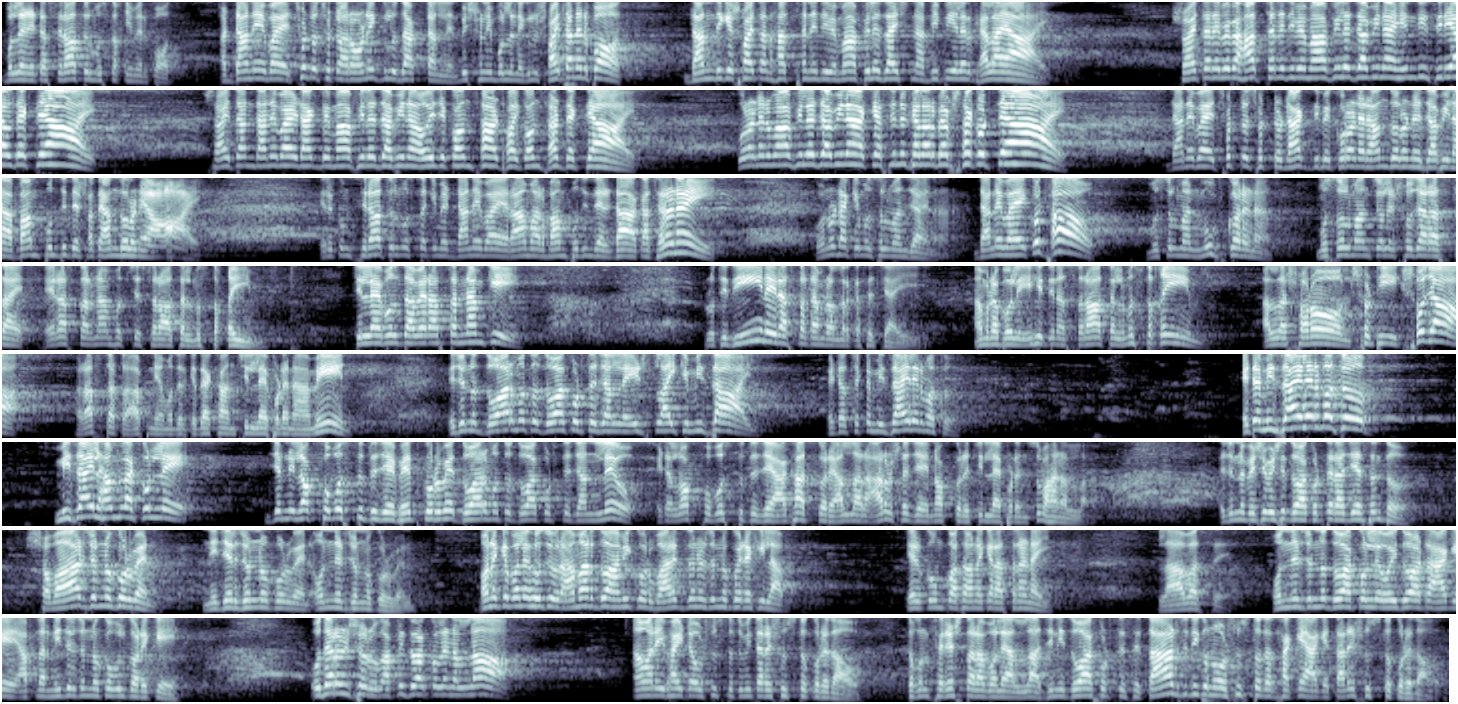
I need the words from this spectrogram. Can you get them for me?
বললেন, এটা সেরাতুল মুস্তাকিমের পথ। আর ডানে বায়ে ছোট ছোট আর অনেকগুলো দাগ টানলেন। বিশ্বনী বললেন, এগুলো শয়তানের পথ। ডান দিকে শয়তান হাত ছানি দিবে মা ফেলে যাইস না বিপিএল এর খেলায় আয়। শয়তান এভাবে হাত ছানি দিবে মা ফিলে যাবি না, হিন্দি সিরিয়াল দেখতে আয়। শয়তান ডানে বায়ে ডাকবে মা ফিলে যাবি না, ওই যে কনসার্ট হয়, কনসার্ট দেখতে আয়। কোরআনের মাহফিলে যাবি না, ক্যাসিনো খেলার ব্যবসা করতে আয়। ডানে বায়ে ছোট্ট ছোট্ট ডাক দিবে, কোরআনের আন্দোলনে যাবি না, বামপন্থীদের সাথে আন্দোলনে আয়। এরকম সিরাতুল মুস্তাকিমের ডানে বায়ে রাম আর বামপন্থীদের ডাক আছে না নাই? কোনো ডাকে মুসলমান যায় না। ডানে বায়ে কোথাও মুসলমান মুভ করে না। মুসলমান চলে সোজা রাস্তায়, এ রাস্তার নাম হচ্ছে সিরাতুল মুস্তাকিম। চিল্লায় বলতে হবে, রাস্তার নাম কি? প্রতিদিন এই রাস্তাটা আমরা আল্লাহর কাছে চাই। আমরা বলি, ইহিদিন আল মুস্তাকিম। আল্লাহ সরল, সঠিক, সোজা রাস্তাটা আপনি আমাদেরকে দেখান, চিল্লায় পড়ে না আমিন। এই জন্য দোয়ার মতো দোয়া করতে জানলে ইটস লাইক এ মিসাইল এটা হচ্ছে একটা মিসাইলের মতো। এটা মিসাইলের মতো। মিসাইল হামলা করলে যেমনি লক্ষ্য বস্তুতে যে ভেদ করবে, দোয়ার মতো দোয়া করতে জানলেও এটা লক্ষ্য বস্তুতে যে আঘাত করে, আল্লাহর আরও সে যে নক করে চিল্লায় পড়েন সুবাহান আল্লাহ এজন্য বেশি বেশি দোয়া করতে রাজি আছেন তো? সবার জন্য করবেন, নিজের জন্য করবেন, অন্যের জন্য করবেন। অনেকে বলে, হুজুর, আমার দোয়া আমি করব, আরেকজনের জন্য কইরা কি লাভ? এরকম কথা অনেকের আসারা নাই? লাভ আছে। অন্যের জন্য দোয়া করলে ওই দোয়াটা আগে আপনার নিজের জন্য কবুল করে কে? উদাহরণস্বরূপ, আপনি দোয়া করলেন, আল্লাহ, আমার এই ভাইটা অসুস্থ, তুমি তারে সুস্থ করে দাও। তখন ফেরেশ তারা বলে, আল্লাহ, যিনি দোয়া করতেছে, তার যদি কোনো অসুস্থতা থাকে, আগে তারে সুস্থ করে দাও।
